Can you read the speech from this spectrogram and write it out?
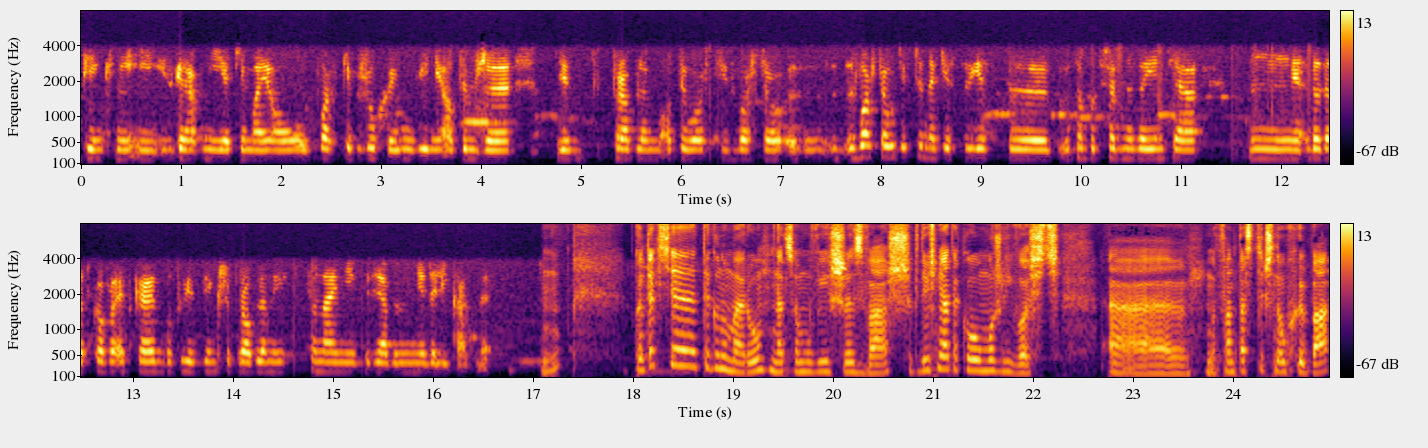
piękni i, i zgrabni, jakie mają płaskie brzuchy i mówienie o tym, że jest problem otyłości, zwłaszcza, zwłaszcza u dziewczynek jest, jest, są potrzebne zajęcia mm, dodatkowe SKS, bo tu jest większy problem, jest co najmniej, powiedziałabym, niedelikatny. Hmm. W kontekście tego numeru, na co mówisz, zważ, gdybyś miała taką możliwość, e, no, fantastyczną chyba,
